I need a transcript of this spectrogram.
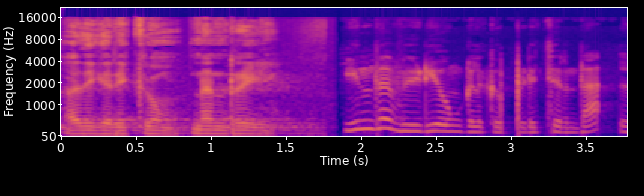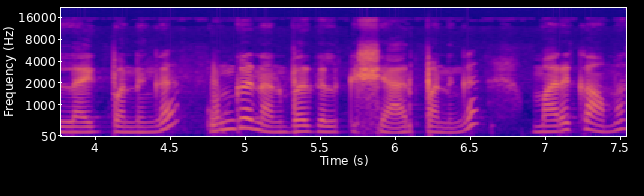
அதிகரிக்கும். நன்றி. இந்த வீடியோ உங்களுக்கு பிடிச்சிருந்தா லைக் பண்ணுங்க. உங்க நண்பர்களுக்கு ஷேர் பண்ணுங்க. மறக்காம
